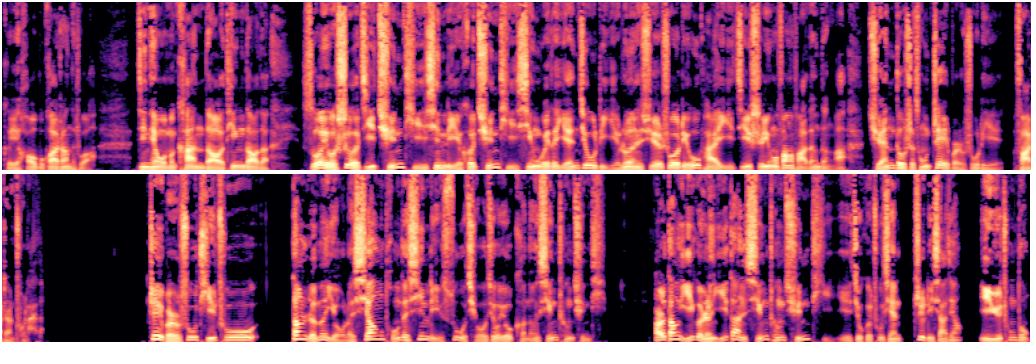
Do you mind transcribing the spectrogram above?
可以毫不夸张的说啊，今天我们看到、听到的。所有涉及群体心理和群体行为的研究理论、学说流派以及实用方法等等啊，全都是从这本书里发展出来的。这本书提出，当人们有了相同的心理诉求，就有可能形成群体；而当一个人一旦形成群体，就会出现智力下降、易于冲动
